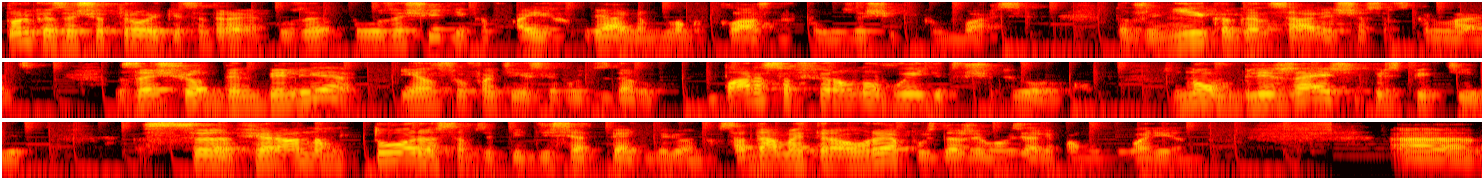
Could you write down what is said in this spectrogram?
только за счет тройки центральных полузащитников, а их реально много классных полузащитников в Барсе, тот же Ника Гонсалес сейчас раскрывается, за счет Дембеле и Ансу Фати, если будет здоров, Барса все равно выйдет в четверку. Но в ближайшей перспективе с Ферраном Торресом за 55 миллионов, с Адамой Трауре, пусть даже его взяли, по-моему, в аренду, а,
